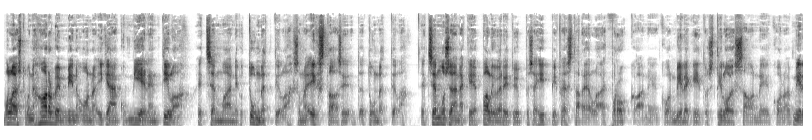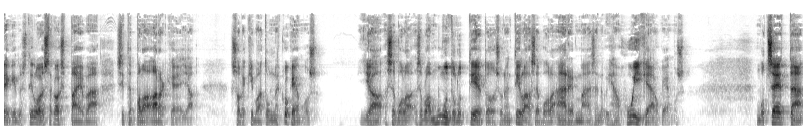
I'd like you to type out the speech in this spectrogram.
valaistuminen harvemmin on ikään kuin mielen tila, että semmoinen niin tunnetila, semmoinen ekstaasi-tunnetila. Että semmoisia näkee paljon erityyppisiä hippifestareilla, että porukkaa niin kun on mielenkiintoisissa tiloissa, on niin kun mielenkiintoisissa tiloissa kaksi päivää, sitten palaa arkeen ja se oli kiva tunnekokemus. Ja se voi olla, se voi olla muuntunut tietoisuuden tila, se voi olla äärimmäisen ihan huikea kokemus. Mutta se, että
